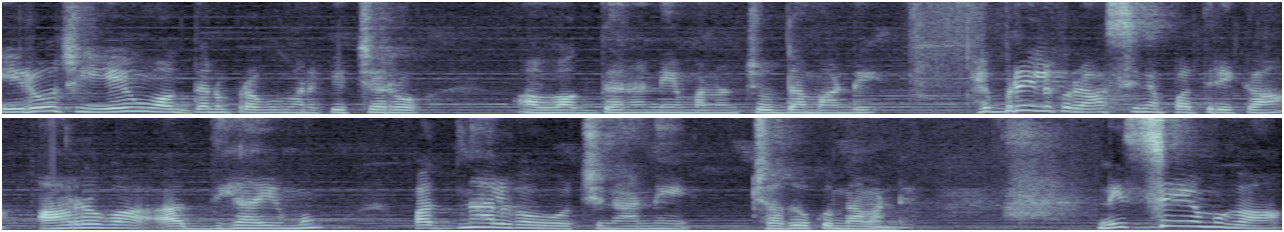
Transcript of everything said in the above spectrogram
ఈరోజు ఏం వాగ్దానం ప్రభు మనకి ఇచ్చారో ఆ వాగ్దానాన్ని మనం చూద్దామండి హెబ్రిలకు రాసిన పత్రిక ఆరవ అధ్యాయము పద్నాలుగవ వచనాన్ని చదువుకుందామండి. నిశ్చయముగా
